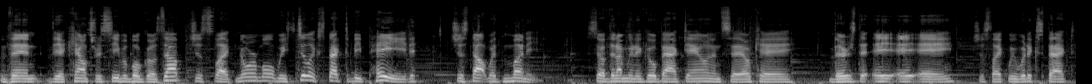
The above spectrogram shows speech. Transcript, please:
then the accounts receivable goes up just like normal. We still expect to be paid, just not with money. So then I'm going to go back down and say, okay, there's the AAA, just like we would expect.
